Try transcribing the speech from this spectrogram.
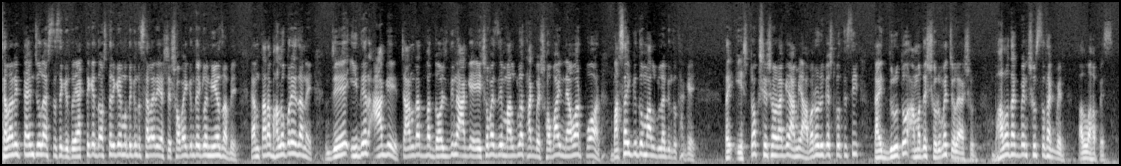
স্যালারির টাইম চলে আসতেছে কিন্তু, এক থেকে দশ তারিখের মধ্যে কিন্তু স্যালারি আসে, সবাই কিন্তু এগুলো নিয়ে যাবে। কারণ তারা ভালো করে জানে যে ঈদের আগে, চার রাত বা দশ দিন আগে এই সময় যে মালগুলো থাকবে, সবাই নেওয়ার পর বাসায় কিন্তু মালগুলো কিন্তু থাকে। তাই স্টক শেষ হওয়ার আগে আমি আবারও রিকোয়েস্ট করতেছি, তাই দ্রুত আমাদের শোরুমে চলে আসুন। ভালো থাকবেন, সুস্থ থাকবেন। আল্লাহ হাফেজ।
